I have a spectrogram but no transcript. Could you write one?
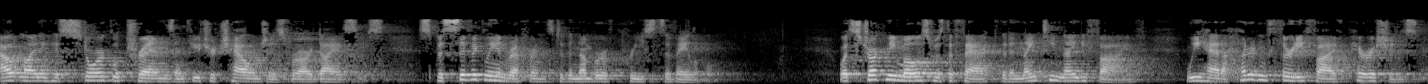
outlining historical trends and future challenges for our diocese, specifically in reference to the number of priests available. What struck me most was the fact that in 1995, we had 135 parishes,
